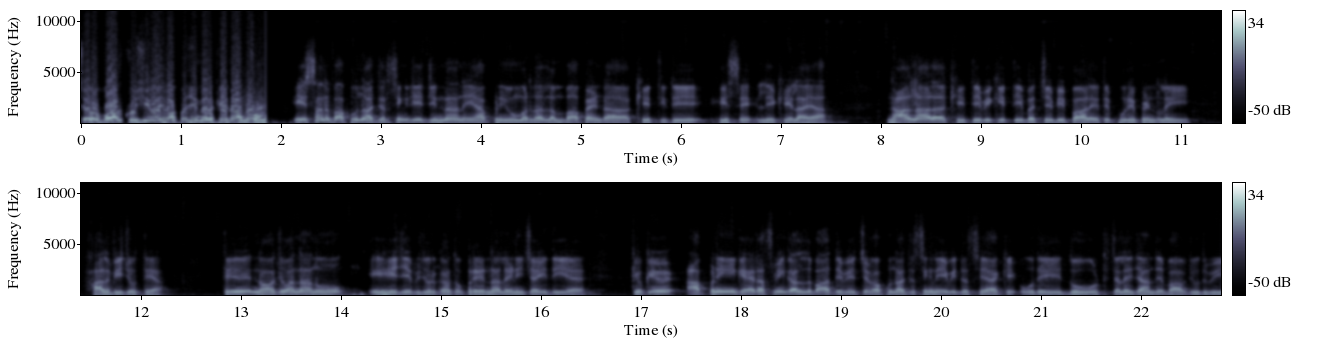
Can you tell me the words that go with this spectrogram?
ਚਲੋ ਬਹੁਤ ਖੁਸ਼ੀ ਹੋਈ ਬਾਪੂ ਜੀ ਮਿਲ ਕੇ ਤੁਹਾਨੂੰ। ਇਹ ਸਨ ਬਾਪੂ ਨਾਜਰ ਸਿੰਘ ਜੀ, ਜਿਨ੍ਹਾਂ ਨੇ ਆਪਣੀ ਉਮਰ ਦਾ ਲੰਬਾ ਪੈਂਡਾ ਖੇਤੀ ਦੇ ਹਿੱਸੇ ਲੇਖੇ ਲਾਇਆ। ਨਾਲ ਨਾਲ ਖੇਤੀ ਵੀ ਕੀਤੀ, ਬੱਚੇ ਵੀ ਪਾਲੇ ਤੇ ਪੂਰੇ ਪਿੰਡ ਲਈ ਹਲ ਵੀ ਜੋਤਿਆ। ਤੇ ਨੌਜਵਾਨਾਂ ਨੂੰ ਇਹ ਜਿਹੇ ਬਜ਼ੁਰਗਾਂ ਤੋਂ ਪ੍ਰੇਰਣਾ ਲੈਣੀ ਚਾਹੀਦੀ ਹੈ ਕਿਉਂਕਿ ਆਪਣੀ ਗੈਰ ਰਸਮੀ ਗੱਲਬਾਤ ਦੇ ਵਿੱਚ ਬਾਪੂ ਨਾਜਰ ਸਿੰਘ ਨੇ ਇਹ ਵੀ ਦੱਸਿਆ ਕਿ ਉਹਦੇ ਦੋ ਉੱਠ ਚਲੇ ਜਾਣ ਦੇ ਬਾਵਜੂਦ ਵੀ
